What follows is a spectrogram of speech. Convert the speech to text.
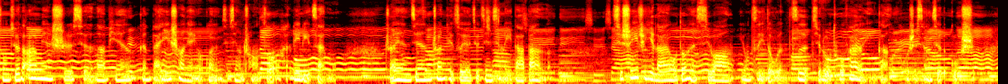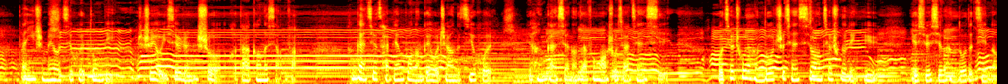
总觉得二面时写的那篇跟白衣少年有关的即兴创作还历历在目。转眼间，专题作业就进行了一大半了。其实一直以来，我都很希望用自己的文字记录突发的灵感或是想写的故事，但一直没有机会动笔，只是有一些人设和大纲的想法。很感谢采编部能给我这样的机会，也很感谢能在凤凰树下见习。我接触了很多之前希望接触的领域，也学习了很多的技能，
